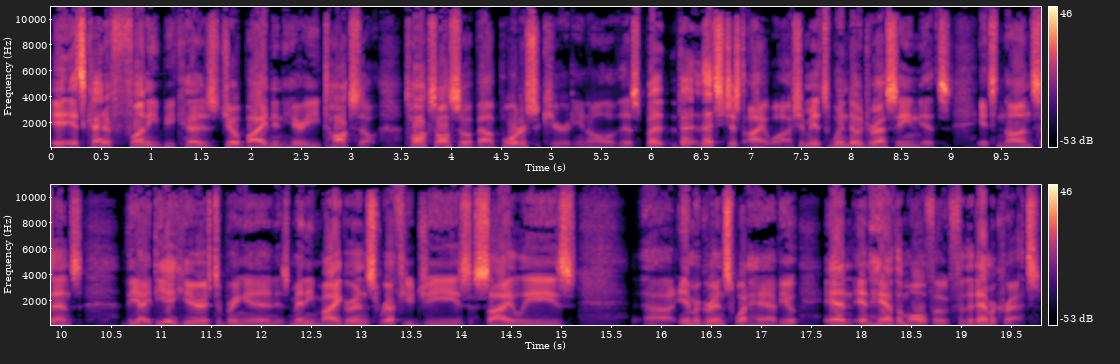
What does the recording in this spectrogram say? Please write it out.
it's kind of funny because Joe Biden in here, he talks, talks also about border security and all of this, but that, that's just eyewash. I mean, it's window dressing. It's, it's nonsense. The idea here is to bring in as many migrants, refugees, asylees, uh, immigrants, what have you, and, and have them all vote for the Democrats.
